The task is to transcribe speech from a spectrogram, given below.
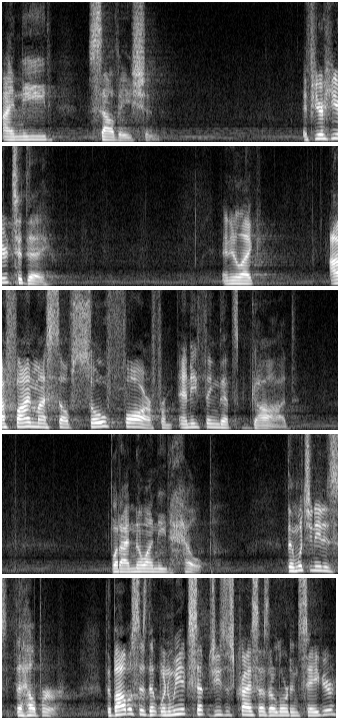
I need salvation. If you're here today and you're like, I find myself so far from anything that's God, but I know I need help, then what you need is the helper. The Bible says that when we accept Jesus Christ as our Lord and Savior,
